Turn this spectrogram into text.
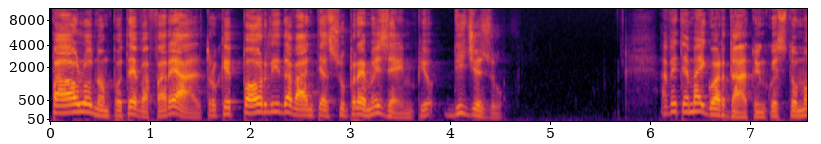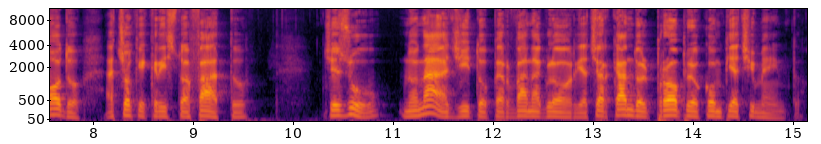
Paolo non poteva fare altro che porli davanti al supremo esempio di Gesù. Avete mai guardato in questo modo a ciò che Cristo ha fatto? Gesù non ha agito per vanagloria, cercando il proprio compiacimento.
